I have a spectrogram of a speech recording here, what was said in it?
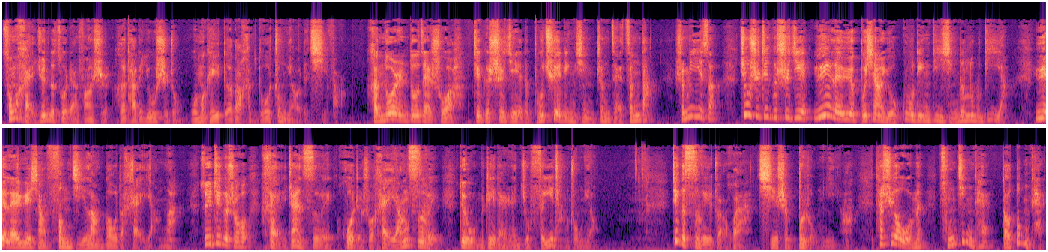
从海军的作战方式和它的优势中，我们可以得到很多重要的启发。很多人都在说啊，这个世界的不确定性正在增大。”什么意思啊？就是这个世界越来越不像有固定地形的陆地呀，越来越像风急浪高的海洋啊。所以这个时候，海战思维或者说海洋思维，对我们这代人就非常重要。这个思维转换啊，其实不容易啊，它需要我们从静态到动态，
